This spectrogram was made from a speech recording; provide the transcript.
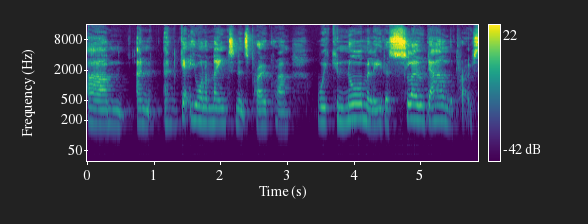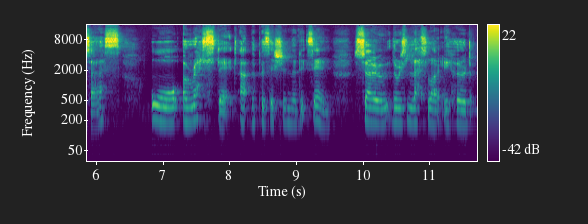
um, and, and get you on a maintenance program, we can normally either slow down the process or arrest it at the position that it's in. So there is less likelihood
